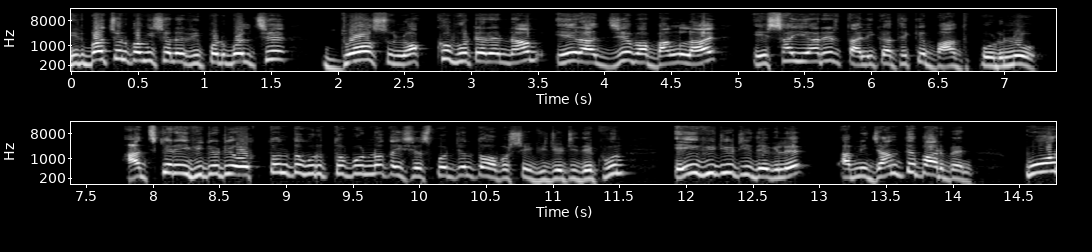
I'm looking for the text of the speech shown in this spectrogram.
নির্বাচন কমিশনের রিপোর্ট বলছে, দশ লক্ষ ভোটারের নাম এ রাজ্যে বা বাংলায় এসআইআর এর তালিকা থেকে বাদ পড়ল। আজকের এই ভিডিওটি অত্যন্ত গুরুত্বপূর্ণ, তাই শেষ পর্যন্ত অবশ্যই ভিডিওটি দেখুন। এই ভিডিওটি দেখলে আপনি জানতে পারবেন কোন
